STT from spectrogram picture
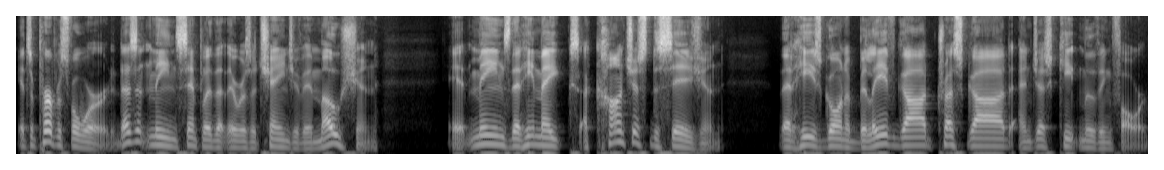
It's a purposeful word. It doesn't mean simply that there was a change of emotion. It means that he makes a conscious decision that he's going to believe God, trust God, and just keep moving forward.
